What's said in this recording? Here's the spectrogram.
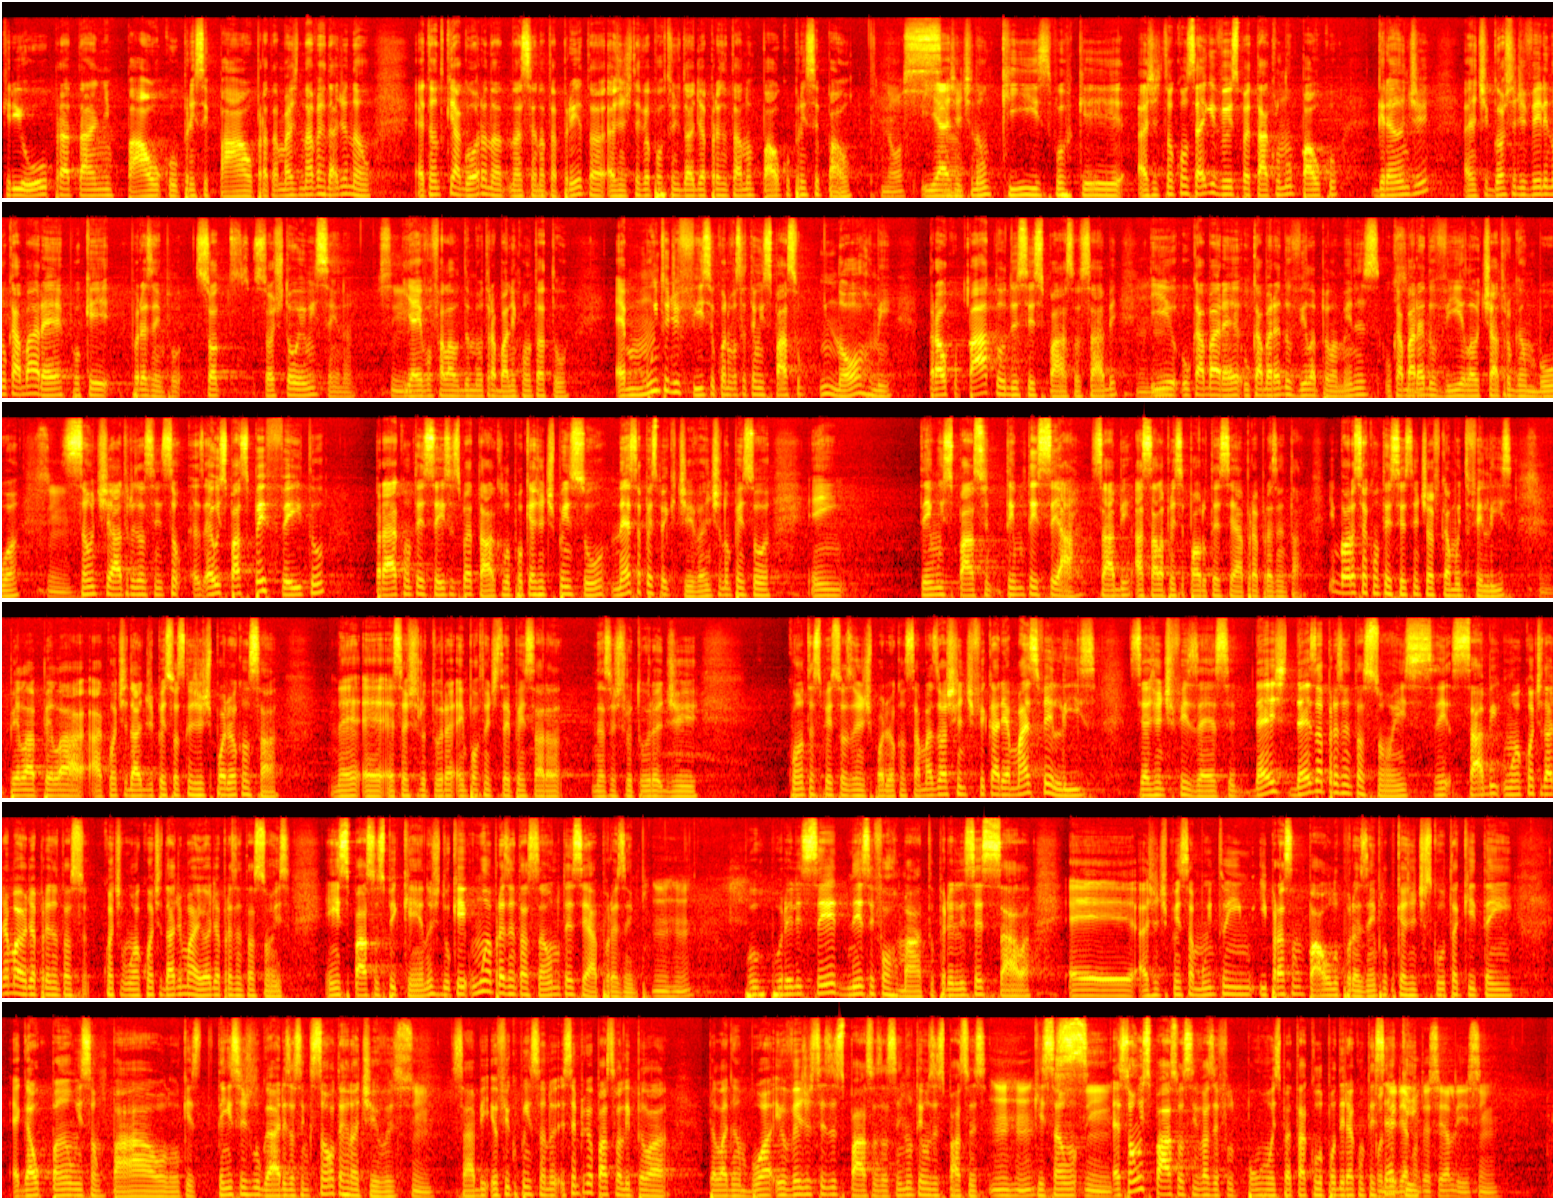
criou para estar tá em palco principal, para tá, mas na verdade não. É tanto que agora na, na Cena Tá Preta a gente teve a oportunidade de apresentar no palco principal. Nossa. E a gente não quis porque a gente não consegue ver o espetáculo no palco grande. A gente gosta de ver ele no cabaré, porque, por exemplo, só, só estou eu em cena. Sim. E aí eu vou falar do meu trabalho enquanto ator. É muito difícil quando você tem um espaço enorme para ocupar todo esse espaço, sabe? Uhum. E o cabaré, o cabaré do Vila, pelo menos, o cabaré Sim. do Vila, o Teatro Gamboa, Sim. são teatros assim, são, é o espaço perfeito para acontecer esse espetáculo, porque a gente pensou nessa perspectiva. A gente não pensou em ter um espaço, tem um TCA, sabe? A sala principal do TCA para apresentar. Embora se acontecesse, a gente vai ficar muito feliz pela, pela a quantidade de pessoas que a gente pode alcançar. Né? É, essa estrutura, é importante você pensar nessa estrutura de quantas pessoas a gente pode alcançar, mas eu acho que a gente ficaria mais feliz se a gente fizesse 10, 10 apresentações, sabe, uma quantidade maior de apresentações, uma quantidade maior de apresentações em espaços pequenos do que uma apresentação no TCA, por exemplo. Uhum. Por, por ele ser nesse formato, por ele ser sala. É, a gente pensa muito em ir para São Paulo, por exemplo, porque a gente escuta que tem é galpão em São Paulo, que tem esses lugares assim que são alternativos. Sim. Sabe? Eu fico pensando, sempre que eu passo ali pela pela Gamboa, eu vejo esses espaços assim, não tem uns espaços uhum, que são sim. é só um espaço assim vazio, pô, o espetáculo poderia acontecer poderia aqui. Poderia acontecer ali, sim.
